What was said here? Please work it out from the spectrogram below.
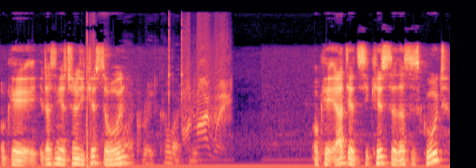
Okay, lass ihn jetzt schnell die Kiste holen. Okay, er hat jetzt die Kiste, das ist gut.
